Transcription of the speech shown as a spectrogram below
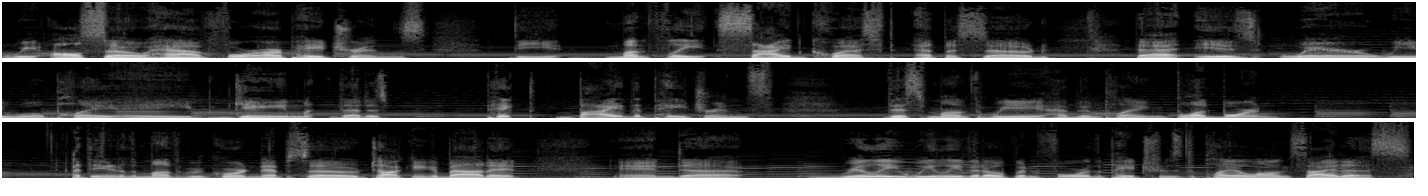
we also have for our patrons the monthly side quest episode. That is where we will play a game that is picked by the patrons. This month we have been playing Bloodborne. At the end of the month, we record an episode talking about it, and uh, really we leave it open for the patrons to play alongside us.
